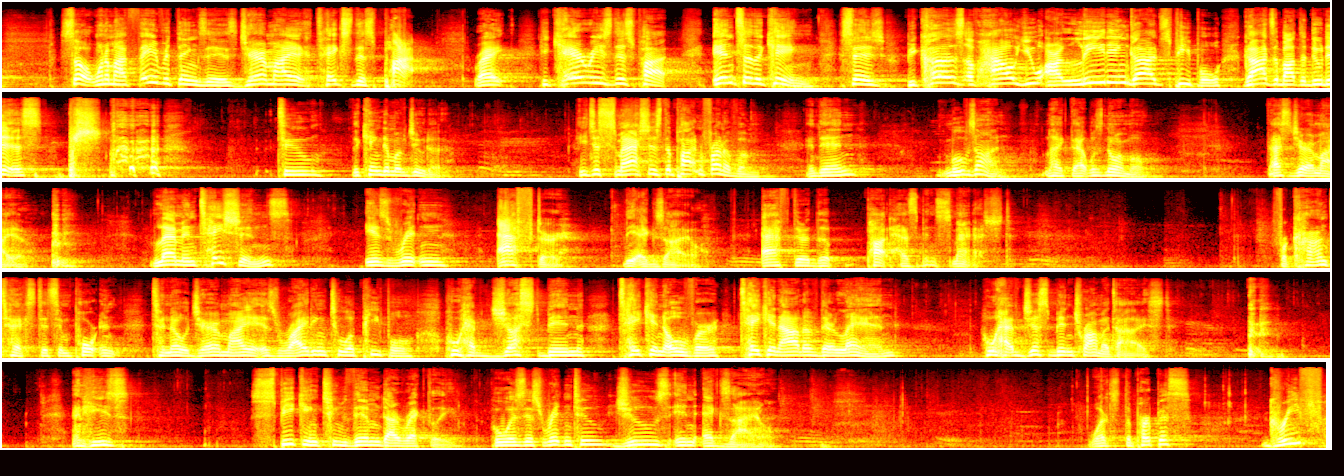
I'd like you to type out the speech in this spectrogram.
So, one of my favorite things is Jeremiah takes this pot, right? He carries this pot into the king. Says, Because of how you are leading God's people, God's about to do this to the kingdom of Judah. He just smashes the pot in front of him and then moves on like that was normal. That's Jeremiah. Lamentations is written after the exile, after the pot has been smashed. For context, it's important to know Jeremiah is writing to a people who have just been taken over, taken out of their land, who have just been traumatized. and he's speaking to them directly, Who is this written to? Jews in exile. What's the purpose? Grief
